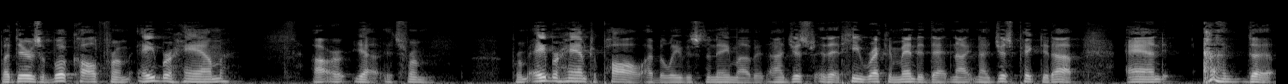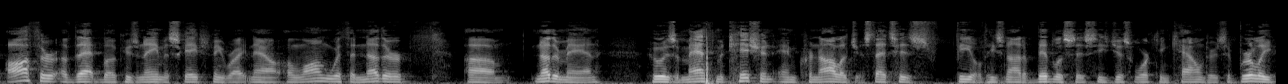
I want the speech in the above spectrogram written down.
but there's a book called From Abraham, uh, or yeah, it's from from Abraham to Paul, I believe is the name of it. I just that he recommended that night, and I just picked it up. And the author of that book, whose name escapes me right now, along with another um, another man who is a mathematician and chronologist. That's his field. He's not a biblicist. He's just working calendars. Have really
